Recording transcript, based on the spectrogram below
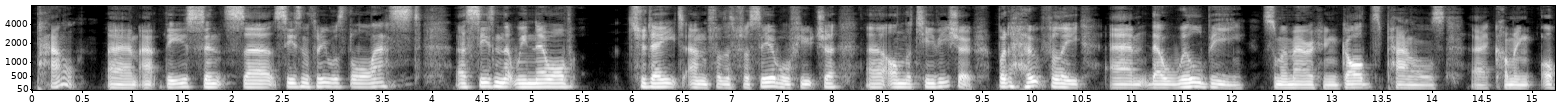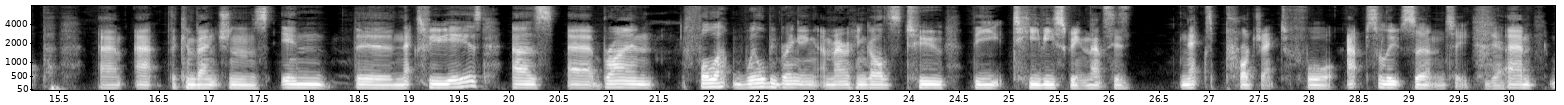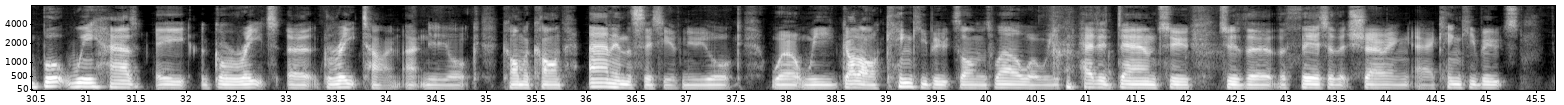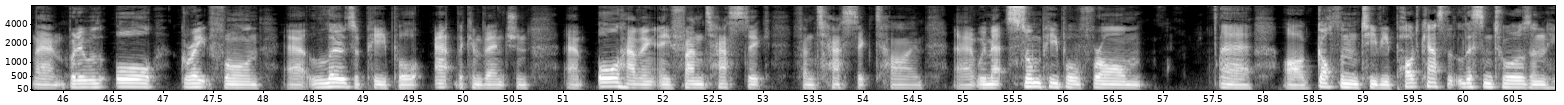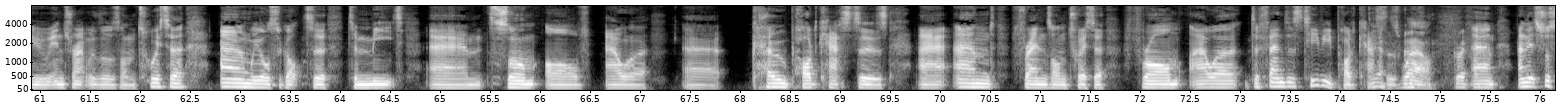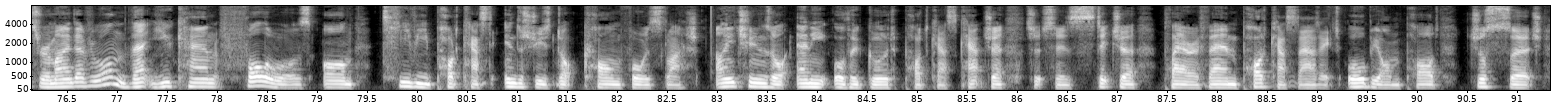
panel. Um, at these since uh, season three was the last uh, season that we know of to date and for the foreseeable future uh, on the TV show. But hopefully, um, there will be some American Gods panels uh, coming up um, at the conventions in the next few years as uh, Bryan Fuller will be bringing American Gods to the TV screen. That's his next project for absolute certainty. Yeah. Um, but we had a great, uh, great time at New York Comic Con and in the city of New York where we got our kinky boots on as well, where we headed down to, to the, the theater that's showing, uh, kinky boots. Um, but it was all great fun, uh, loads of people at the convention, um, all having a fantastic, fantastic time. Uh, we met some people from uh, our Gotham TV podcast that listen to us and who interact with us on Twitter, and we also got to to meet um, some of our uh, co-podcasters uh, and friends on Twitter from our Defenders TV podcast yeah, as well. Great. Um, and it's just to remind everyone that you can follow us on tvpodcastindustries.com forward slash iTunes or any other good podcast catcher such as Stitcher, Player FM, Podcast Addict, or Beyond Pod. Just search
